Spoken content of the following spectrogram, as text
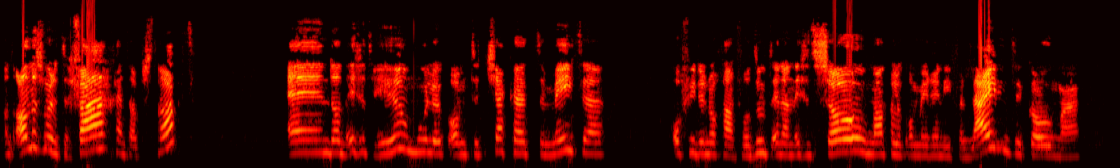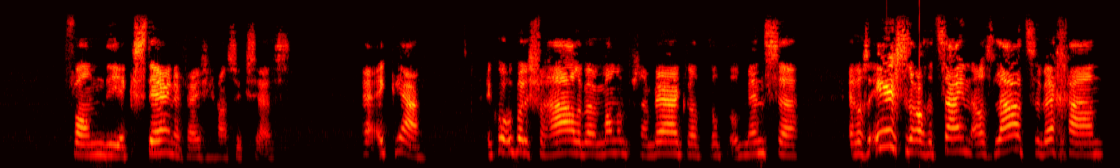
Want anders wordt het te vaag en te abstract. En dan is het heel moeilijk om te checken, te meten of je er nog aan voldoet. En dan is het zo makkelijk om weer in die verleiding te komen van die externe versie van succes. Ja, ik, ja, ik hoor ook wel eens verhalen bij mijn man op zijn werk dat, dat, dat mensen er als eerste er altijd zijn, als laatste weggaan.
